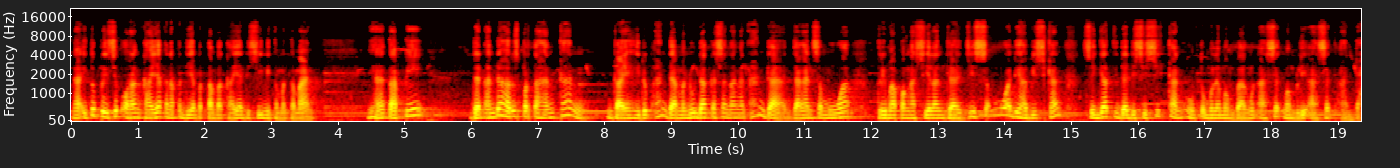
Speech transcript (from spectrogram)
Nah, itu prinsip orang kaya kenapa dia bertambah kaya di sini teman-teman. Ya, tapi dan Anda harus pertahankan gaya hidup Anda, menunda kesenangan Anda. Jangan semua terima penghasilan gaji, semua dihabiskan sehingga tidak disisihkan untuk mulai membangun aset, membeli aset Anda.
